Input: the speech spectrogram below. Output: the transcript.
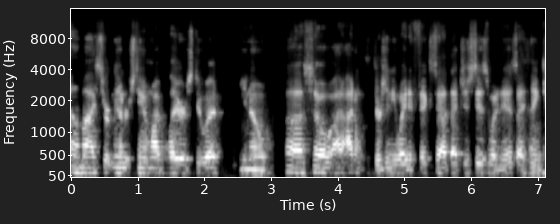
Um, I certainly understand why players do it. You know, uh, so I, I, don't think there's any way to fix that. That just is what it is. I think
